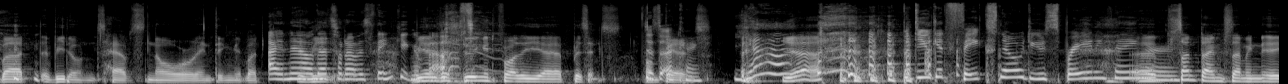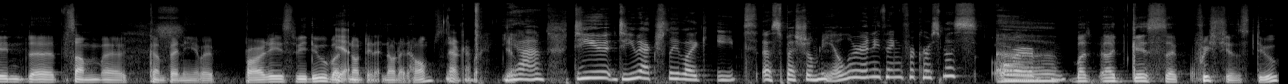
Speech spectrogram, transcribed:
but we don't have snow or anything. But I know we- that's what I was thinking We are about. just doing it for the uh, presents from Just- okay. Parents. yeah. Yeah. But do you get fake snow? Do you spray anything? Uh, sometimes, I mean, in uh, some uh, company uh, parties we do, but Yeah. not in, not at homes. Okay. Yeah. Yeah. Do you do you actually like eat a special meal or anything for Christmas? Or Uh, but I guess uh, Christians do.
